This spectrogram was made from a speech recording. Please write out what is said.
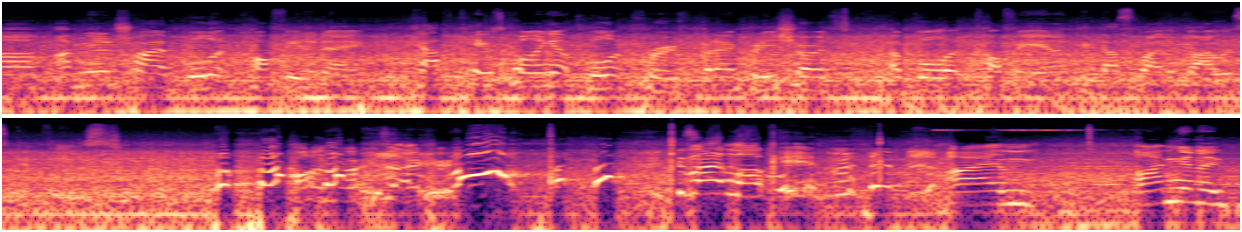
um, I'm gonna try a bullet coffee today. Kath keeps calling it bulletproof, but I'm pretty sure it's a bullet coffee, and I think that's why the guy was confused. Oh no. Because I love him. I'm I'm gonna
